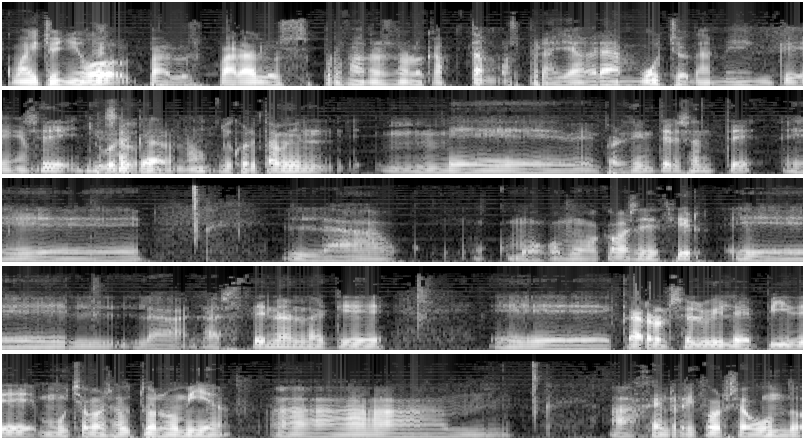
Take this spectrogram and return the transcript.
como ha dicho Ñigo, para los, para los profanos no lo captamos, pero ahí habrá mucho también que, Sí, que yo creo, sacar, ¿no? yo creo también me, me pareció interesante eh, la como, como acabas de decir eh, la, la escena en la que eh, Carroll Selby le pide mucha más autonomía a, a Henry Ford II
